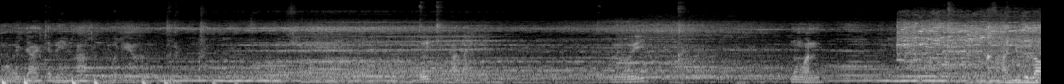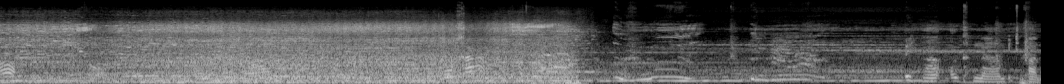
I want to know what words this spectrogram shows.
หมอยายจะไปหาผัวแล้วเฮ้ยอะไรเฮ้ยนวลขาอยู่รอโอ้ข้าไปหาอังคณาไม่ทัน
